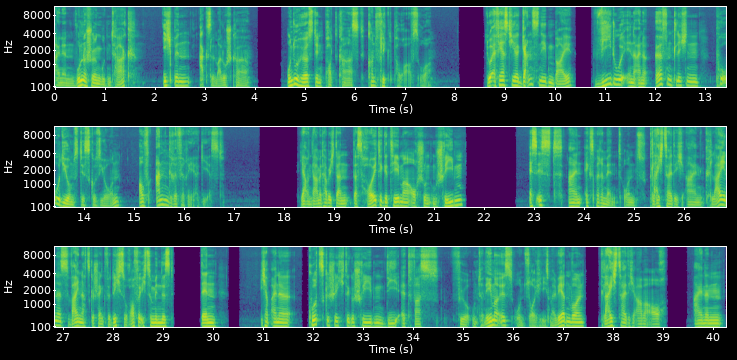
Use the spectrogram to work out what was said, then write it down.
Einen wunderschönen guten Tag. Ich bin Axel Maluschka und du hörst den Podcast Konfliktpower aufs Ohr. Du erfährst hier ganz nebenbei, wie du in einer öffentlichen Podiumsdiskussion auf Angriffe reagierst. Ja, und damit habe ich dann das heutige Thema auch schon umschrieben. Es ist ein Experiment und gleichzeitig ein kleines Weihnachtsgeschenk für dich, so hoffe ich zumindest, denn ich habe eine Kurzgeschichte geschrieben, die etwas für Unternehmer ist und solche, die es mal werden wollen, gleichzeitig aber auch einen,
